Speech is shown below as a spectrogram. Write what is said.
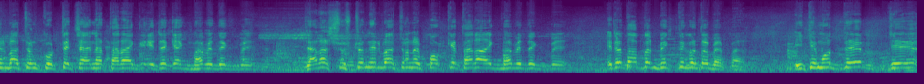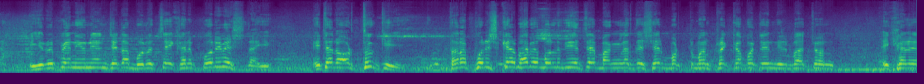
নির্বাচন করতে চায় না তারা এটাকে একভাবে দেখবে। যারা সুষ্ঠু নির্বাচনের পক্ষে তারা একভাবে দেখবে। এটা তো আপনার ব্যক্তিগত ব্যাপার। ইতিমধ্যে যে ইউরোপিয়ান ইউনিয়ন যেটা বলেছে এখানে পরিবেশ নাই। এটার অর্থ কি? তারা পরিষ্কারভাবে বলে দিয়েছে বাংলাদেশের বর্তমান প্রেক্ষাপটে নির্বাচন এখানে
